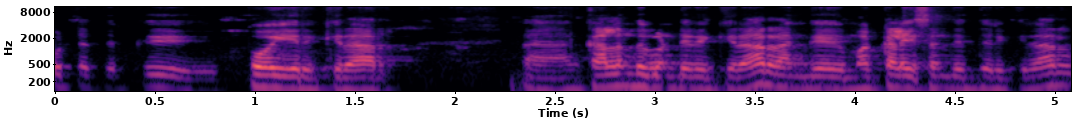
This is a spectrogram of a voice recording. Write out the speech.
கூட்டத்திற்கு போயிருக்கிறார். கலந்து கொண்டிருக்கிறார். அங்கு மக்களை சந்தித்திருக்கிறார்.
